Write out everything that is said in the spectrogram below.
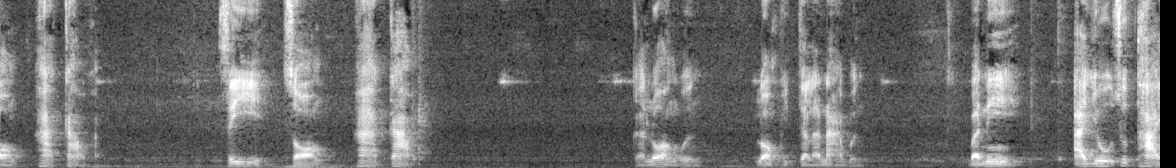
4259 ครับ 4259ก็ล่องเบิงลองพิจารณาเบิง บัดนี้อายุสุดท้าย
